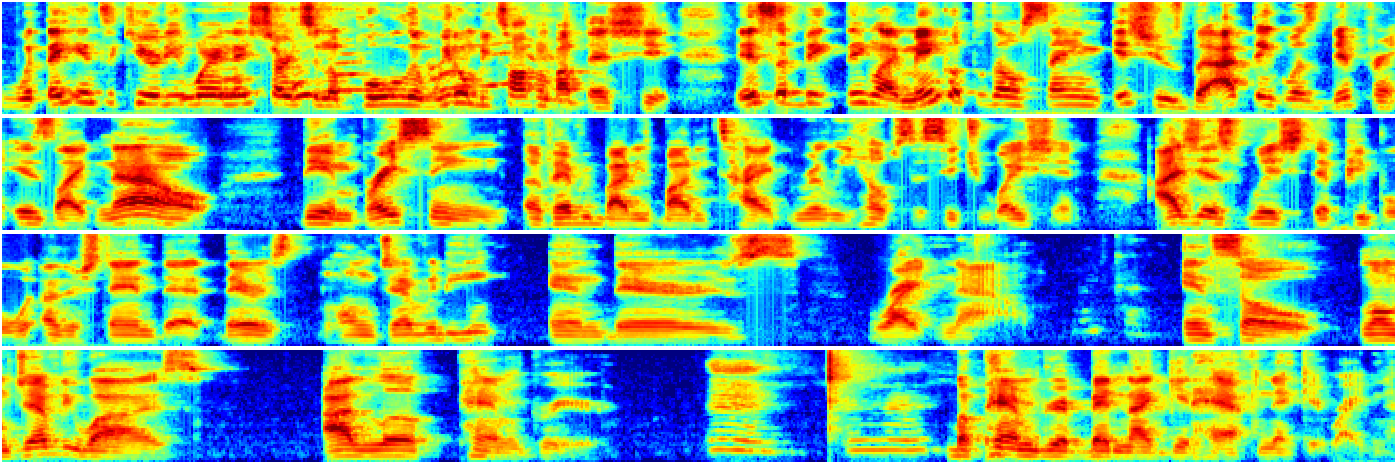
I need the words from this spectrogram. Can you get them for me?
with their insecurities wearing their shirts exactly. in the mm-hmm. pool, and we don't be talking about that shit. It's a big thing. Like men go through those same issues, but I think what's different is like now the embracing of everybody's body type really helps the situation. I just wish that people would understand that there's longevity and there's right now. Okay. And so longevity wise, I love Pam Grier. Mm, mm-hmm. But Pam Grier better not get half naked right now.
